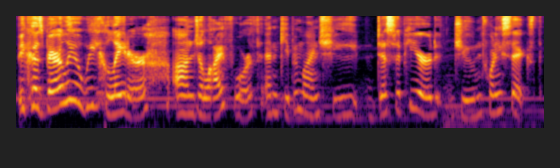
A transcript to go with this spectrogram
Because barely a week later, on July 4th, and keep in mind she disappeared June 26th,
